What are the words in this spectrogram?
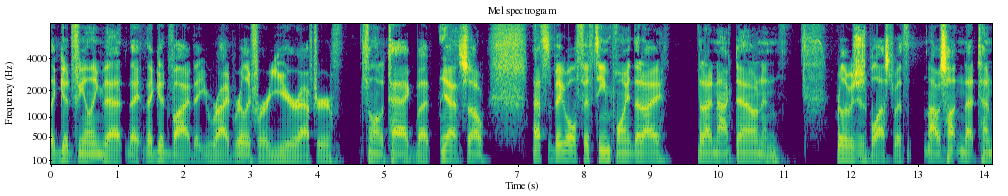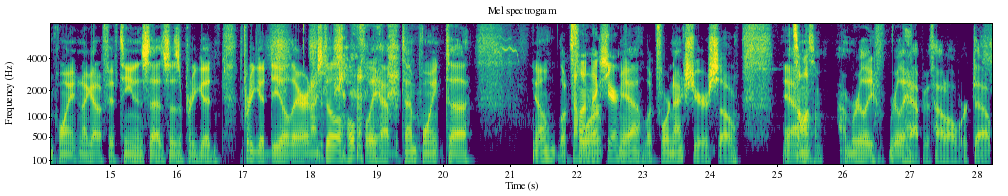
the good feeling that that the good vibe that you ride really for a year after filling a tag but yeah so that's the big old 15 point that I that I knocked down and really was just blessed with. I was hunting that 10 point and I got a 15 instead, so it was a pretty good pretty good deal there. And I still hopefully have the 10 point to you know look To for next year. Yeah, look for next year. So yeah, It's I'm- awesome. I'm really really happy with how it all worked out.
